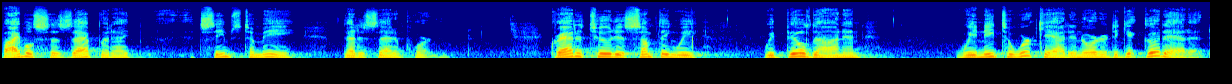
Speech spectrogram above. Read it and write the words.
Bible says that, but I, it seems to me that it's that important. Gratitude is something we, we build on and we need to work at in order to get good at it.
